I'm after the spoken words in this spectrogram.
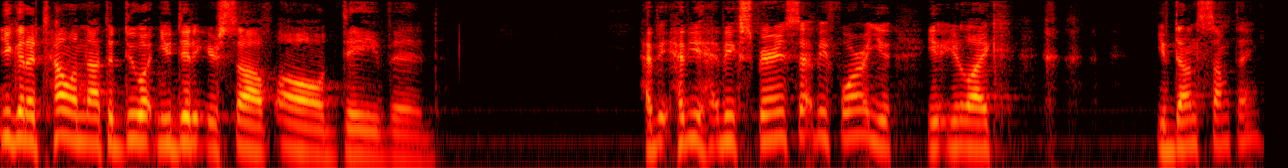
you're going to tell him not to do it and you did it yourself. Oh, David. Have you, have you, have you experienced that before? You, you, you're like, you've done something,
